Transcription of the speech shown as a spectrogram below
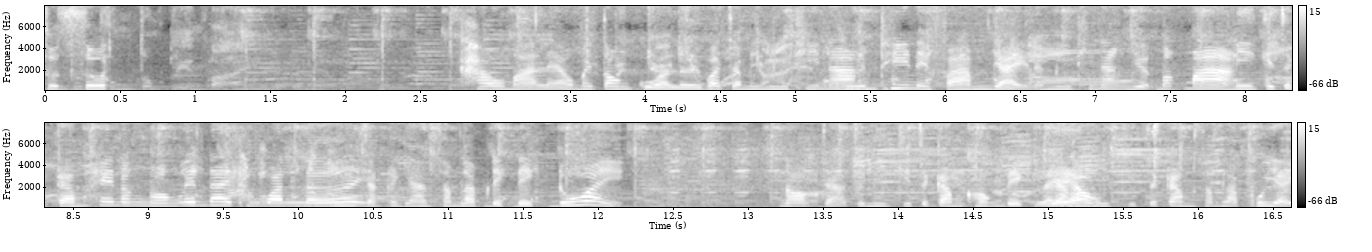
สุดๆ เข้ามาแล้วไม่ต้องกลัวเลยว่าจะไม่มีที่นั่งพื้นที่ในฟาร์มใหญ่และมีที่นั่งเยอะมากๆ มีกิจกรรมให้น้องๆเล่นได้ทั้งวันเลย มีจักรยานสำหรับเด็กๆด้วย นอกจากจะมีกิจกรรมของเด็กแล้วมีกิจกรรมสำหรับผู้ใหญ่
